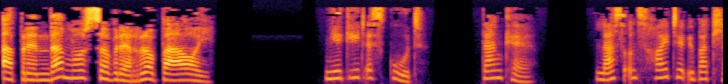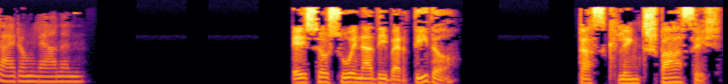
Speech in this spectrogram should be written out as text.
Aprendamos sobre ropa hoy. Mir geht es gut. Danke. Lass uns heute über Kleidung lernen. Eso suena divertido. Das klingt spaßig.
